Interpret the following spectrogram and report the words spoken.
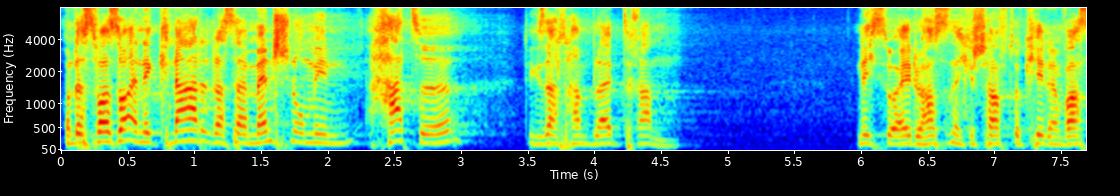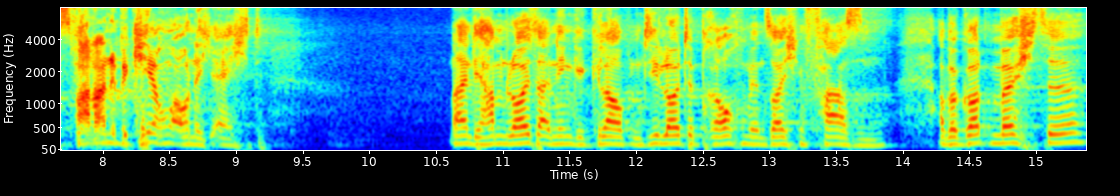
Und das war so eine Gnade, dass er Menschen um ihn hatte, die gesagt haben, bleib dran. Nicht so, ey, du hast es nicht geschafft, okay, dann was, war deine Bekehrung auch nicht echt. Nein, die haben Leute an ihn geglaubt und die Leute brauchen wir in solchen Phasen. Aber Gott möchte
